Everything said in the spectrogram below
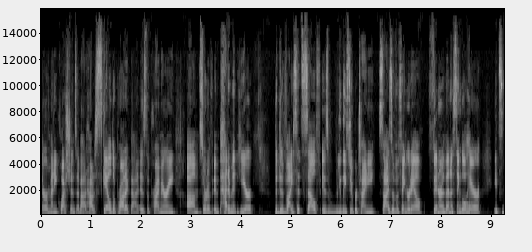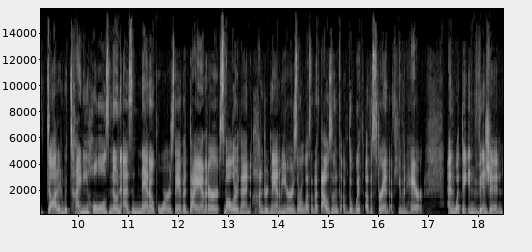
There are many questions about how to scale the product. That is the primary um, sort of impediment here. The device itself is really super tiny, size of a fingernail, thinner than a single hair. It's dotted with tiny holes known as nanopores. They have a diameter smaller than 100 nanometers or less than a thousandth of the width of a strand of human hair. And what they envision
